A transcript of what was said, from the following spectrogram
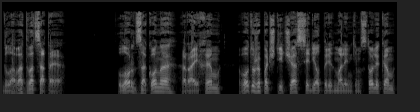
Глава двадцатая Лорд закона, Райхэм, вот уже почти час сидел перед маленьким столиком,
